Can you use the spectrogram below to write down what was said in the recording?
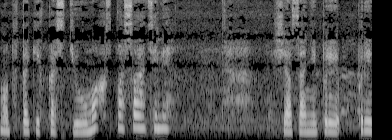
вот в таких костюмах спасатели. Сейчас они при, при,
